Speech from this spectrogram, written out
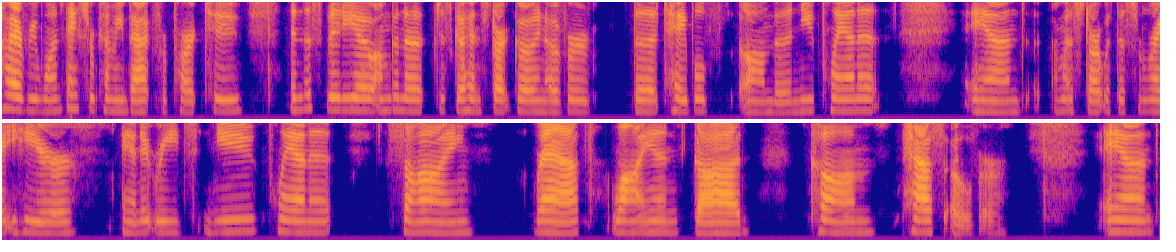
Hi everyone, thanks for coming back for part two. In this video I'm going to just go ahead and start going over the tables on the new planet. And I'm going to start with this one right here. And it reads new planet sign wrath lion god come passover and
